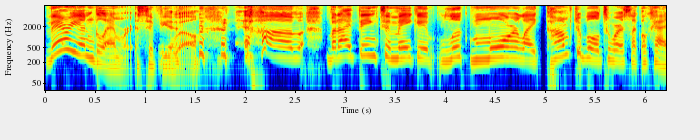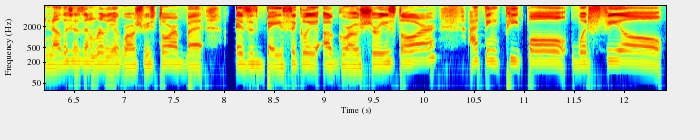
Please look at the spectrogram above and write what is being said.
Very unglamorous, if you yeah. will. um, but I think to make it look more like comfortable to where it's like, okay, I know this isn't really a grocery store, but this is basically a grocery store. I think people would feel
